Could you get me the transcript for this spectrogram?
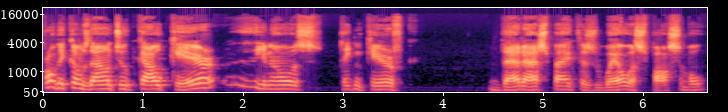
probably comes down to cow care. You know, taking care of that aspect as well as possible.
